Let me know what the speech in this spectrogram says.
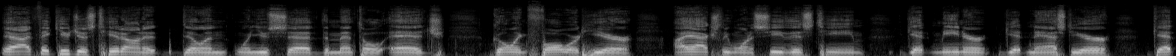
Yeah, I think you just hit on it, Dylan, when you said the mental edge going forward here. I actually want to see this team get meaner, get nastier, get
